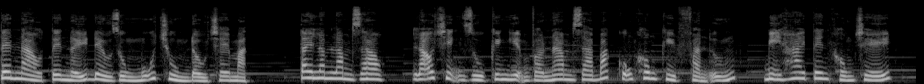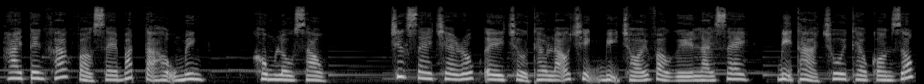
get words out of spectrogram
tên nào tên ấy đều dùng mũ trùm đầu che mặt. Tay lăm lăm dao, lão trịnh dù kinh nghiệm vào Nam ra Bắc cũng không kịp phản ứng, bị hai tên khống chế, hai tên khác vào xe bắt tạ hậu minh. Không lâu sau, chiếc xe Cherokee chở theo lão trịnh bị trói vào ghế lái xe, bị thả trôi theo con dốc,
